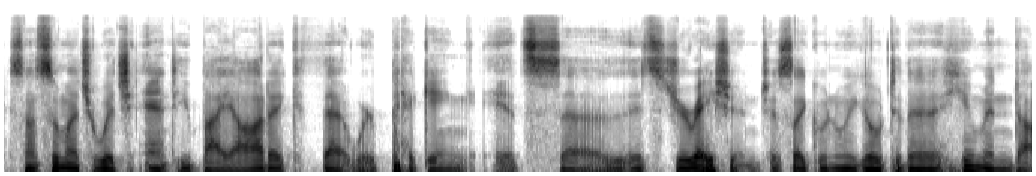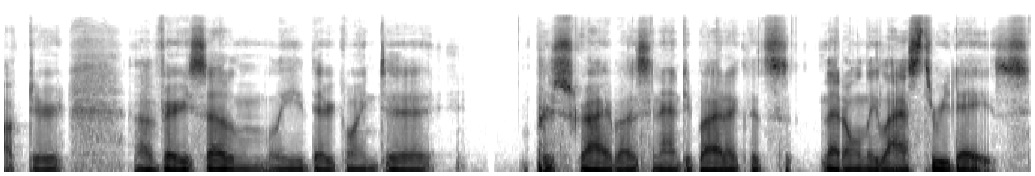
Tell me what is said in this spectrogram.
It's not so much which antibiotic that we're picking; it's uh, its duration. Just like when we go to the human doctor, uh, very seldomly they're going to prescribe us an antibiotic that's that only lasts three days,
